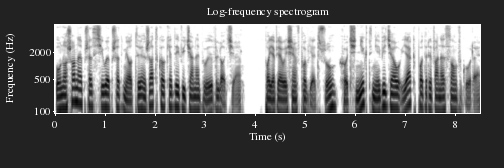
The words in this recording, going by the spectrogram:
Unoszone przez siłę przedmioty rzadko kiedy widziane były w locie. Pojawiały się w powietrzu, choć nikt nie widział, jak podrywane są w górę.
